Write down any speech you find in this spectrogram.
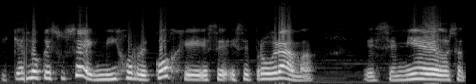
¿Y qué es lo que sucede? Mi hijo recoge ese, ese programa, ese miedo, esa,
